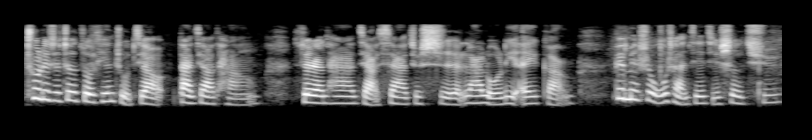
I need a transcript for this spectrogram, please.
矗立着这座天主教大教堂，虽然它脚下就是拉罗利 A 港，背面是无产阶级社区，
